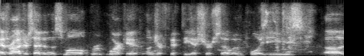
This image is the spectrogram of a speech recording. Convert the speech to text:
as Rodger said, in the small group market, under 50-ish or so employees, uh,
